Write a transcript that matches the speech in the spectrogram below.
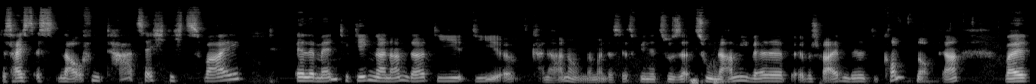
Das heißt, es laufen tatsächlich zwei Elemente gegeneinander, die, die, äh, keine Ahnung, wenn man das jetzt wie eine Tsunami-Welle äh, beschreiben will, die kommt noch, ja. Weil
